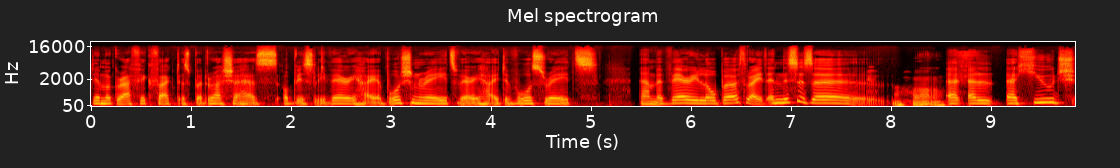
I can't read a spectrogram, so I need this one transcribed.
demographic factors, but Russia has obviously very high abortion rates, very high divorce rates um, a very low birth rate, and this is a, uh-huh. a, a, a, huge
